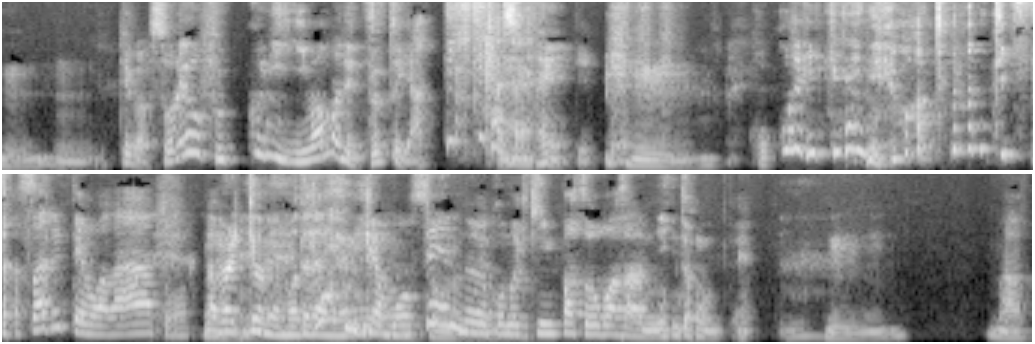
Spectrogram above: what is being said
うん。うん。ていうか、それをフックに今までずっとやってきてたじゃないって言って。うん。ここでいきなりネオアトランティス出されてもなぁと思って。あまり興味を持てないよね。興味が持てんのよ、この金髪おばさんに、と思って。うん。まあ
